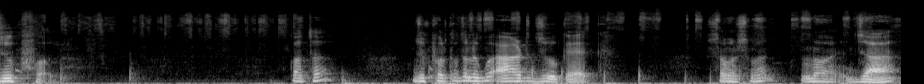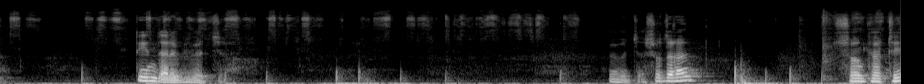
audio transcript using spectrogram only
যোগফল। কত? যোগফল কত লিখব? আট যোগ এক সমান সমান নয়, যা তিন দ্বারা বিবেচ্য বিভাজ্য সুতরাং সংখ্যাটি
